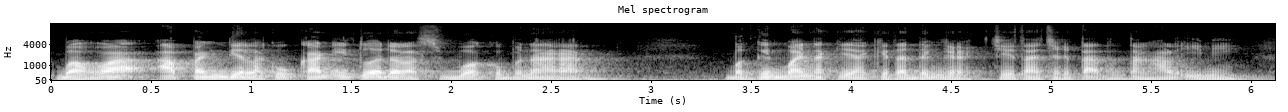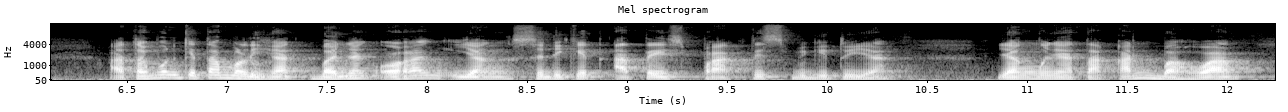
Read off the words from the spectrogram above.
bahwa apa yang dilakukan itu adalah sebuah kebenaran. Mungkin banyak ya kita dengar cerita-cerita tentang hal ini. Ataupun kita melihat banyak orang yang sedikit ateis praktis begitu ya, yang menyatakan bahwa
